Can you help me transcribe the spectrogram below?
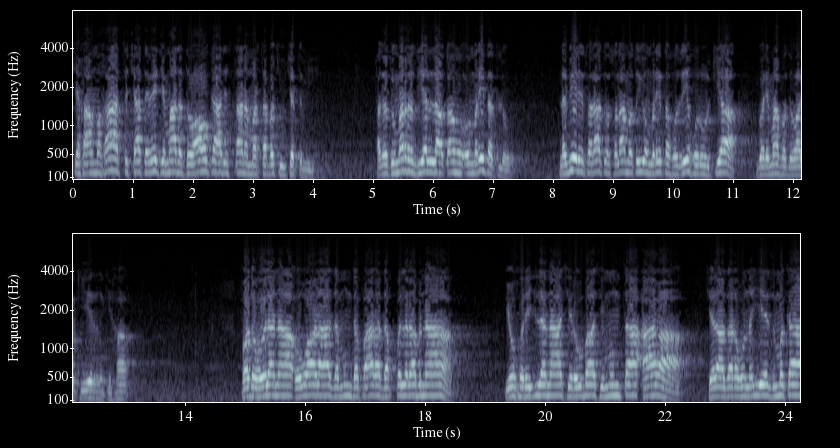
چې خامخا ته چاته وی چې ما د دعاو کا حدیثانه مرتبه کې اوچت می حضرت عمر رضی الله تعالی عمره تتلو نبی رسول الله صلوات و سلام ته عمره ته خوځي غرور کیا ګوره ما په دعا کې ير نه کیخه فدعو لنا اوالا زمون د پارا د خپل ربنا یو خرج لنا چې روبا سیمونتا آغا چې را زرغونه یې زمکا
